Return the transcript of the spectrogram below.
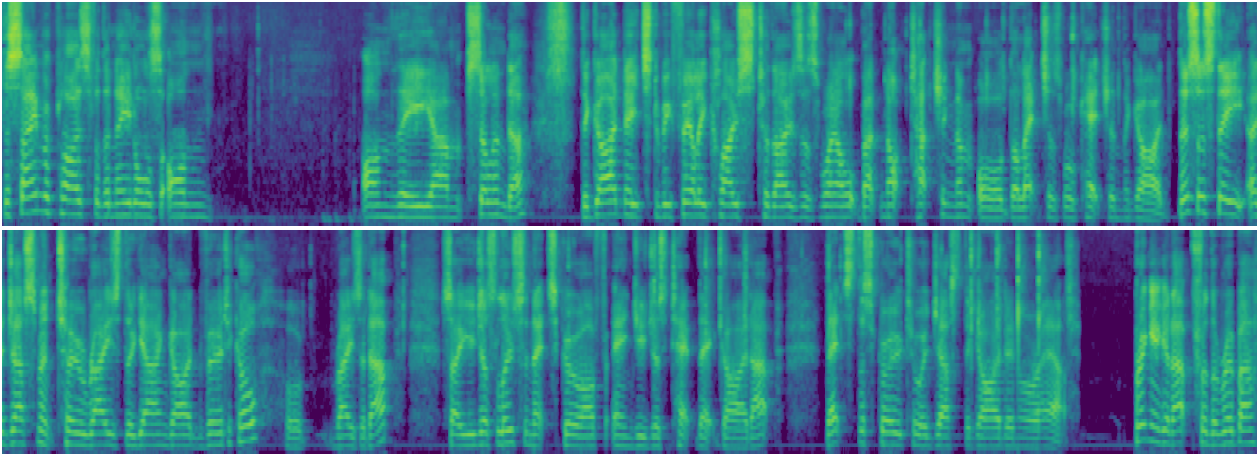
the same applies for the needles on on the um, cylinder. The guide needs to be fairly close to those as well, but not touching them or the latches will catch in the guide. This is the adjustment to raise the yarn guide vertical or raise it up. So you just loosen that screw off and you just tap that guide up. That's the screw to adjust the guide in or out bringing it up for the ribber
